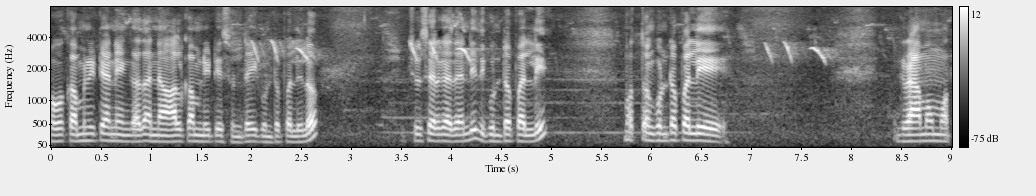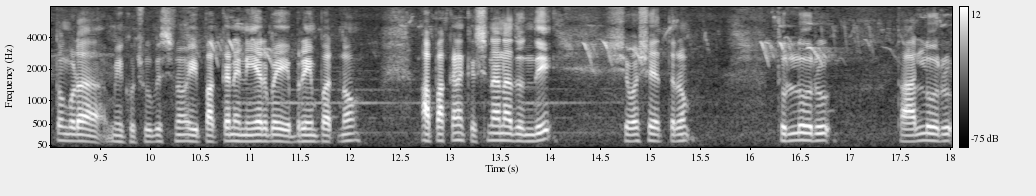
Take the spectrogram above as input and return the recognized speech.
ఒక కమ్యూనిటీ అని ఏం కాదు అన్ని ఆల్ కమ్యూనిటీస్ ఉంటాయి గుంటపల్లిలో. చూశారు కదండి ఇది గుంటపల్లి. మొత్తం గుంటపల్లి గ్రామం మొత్తం కూడా మీకు చూపిస్తున్నాం. ఈ పక్కనే నియర్ బై ఇబ్రహీంపట్నం ఆ పక్కన కృష్ణానది ఉంది శివక్షేత్రం తుళ్ళూరు తాళ్ళూరు.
